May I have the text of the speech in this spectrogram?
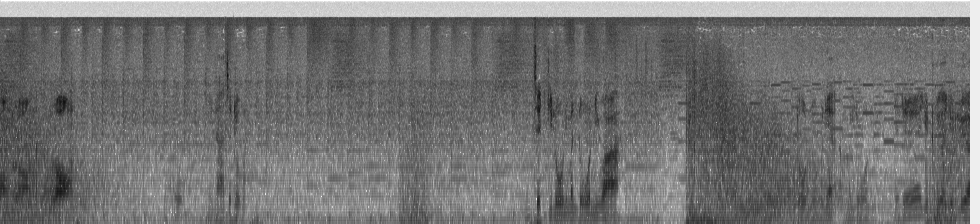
ลองลองมันต้องลองโอ้ไม่น่าจะโดนเจ็ดกิโลนี่มันโดนนี่หว่า โดนไหมวะเนี่ย ไม่โดน เดี๋ยวเดี๋ยวหยุดเรือหยุดเรือ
